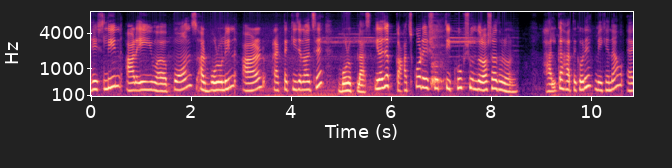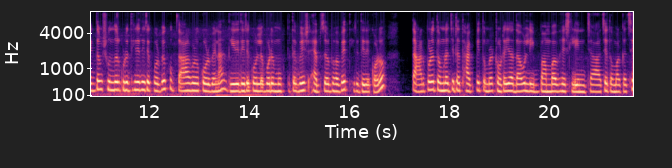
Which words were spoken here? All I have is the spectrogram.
ভেসলিন আর এই পন্স আর বোরোলিন আর একটা কী যেন আছে বোরো প্লাস এরা যা কাজ করে সত্যি খুব সুন্দর, অসাধারণ। হালকা হাতে করে মেখে নাও। একদম সুন্দর করে ধীরে ধীরে করবে, খুব তাড়াহুড়ো করবে না। ধীরে ধীরে করলে পরে মুখটাতে বেশ অ্যাবজর্ব হবে, ধীরে ধীরে করো। তারপরে তোমরা যেটা থাকবে, তোমরা ঠোঁটে যা দাও লিপ বাম বা ভেসলিন যা আছে তোমার কাছে।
